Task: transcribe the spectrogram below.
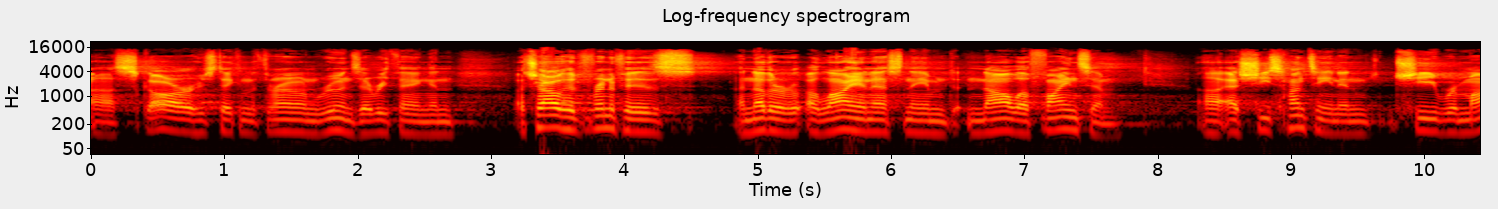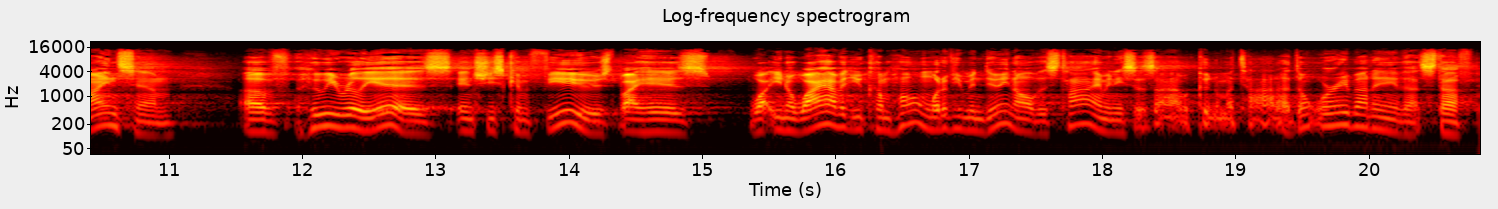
Uh, Scar, who's taken the throne, ruins everything. And a childhood friend of his, another a lioness named Nala, finds him uh, as she's hunting, and she reminds him of who he really is. And she's confused by his, why, you know, why haven't you come home? What have you been doing all this time? And he says, Ah, Hakuna Matata. Don't worry about any of that stuff.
